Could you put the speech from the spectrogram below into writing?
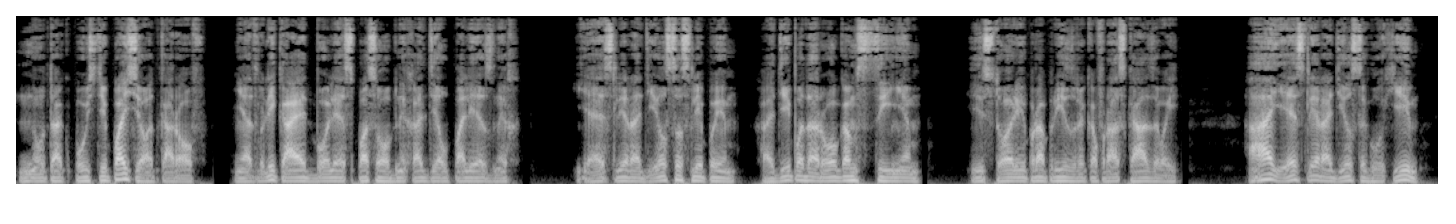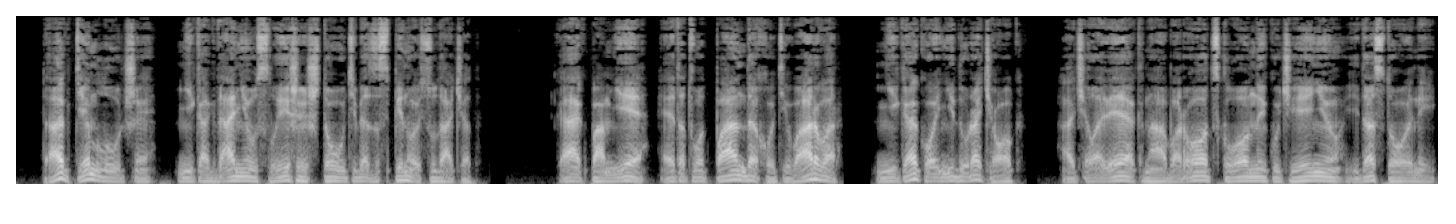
Ну так пусть и пасет коров, не отвлекает более способных от дел полезных. Если родился слепым, ходи по дорогам с цинем. Истории про призраков рассказывай. А если родился глухим, так тем лучше. Никогда не услышишь, что у тебя за спиной судачат. Как по мне, этот вот панда, хоть и варвар, никакой не дурачок, а человек, наоборот, склонный к учению и достойный,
